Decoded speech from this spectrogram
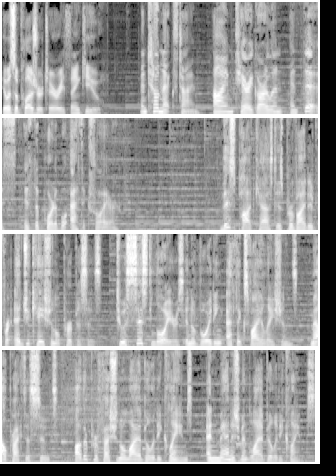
It was a pleasure, Terri. Thank you. Until next time, I'm Terri Garland, and this is the Portable Ethics Lawyer. This podcast is provided for educational purposes to assist lawyers in avoiding ethics violations, malpractice suits, other professional liability claims, and management liability claims.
